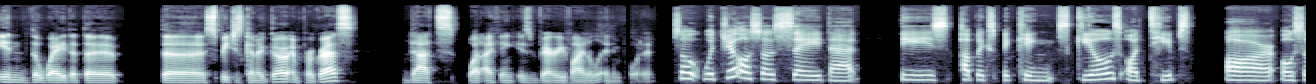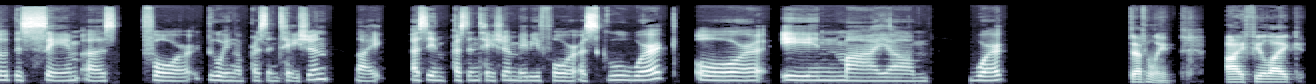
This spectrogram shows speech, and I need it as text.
in the way that the the speech is going to go and progress. That's what I think is very vital and important. So, would you also say that these public speaking skills or tips are also the same as for doing a presentation? Like, as in presentation, maybe for a school work or in my um, work? Definitely. I feel like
